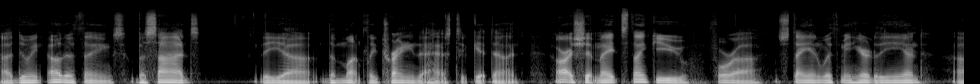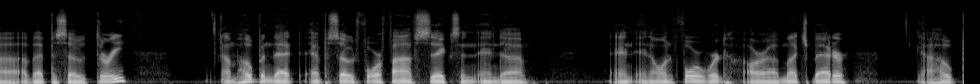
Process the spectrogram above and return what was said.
uh, doing other things besides the uh, the monthly training that has to get done. All right, shipmates, thank you for uh, staying with me here to the end uh, of episode three. I'm hoping that episode four, five, six, and and uh, and and on forward are uh, much better. I hope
